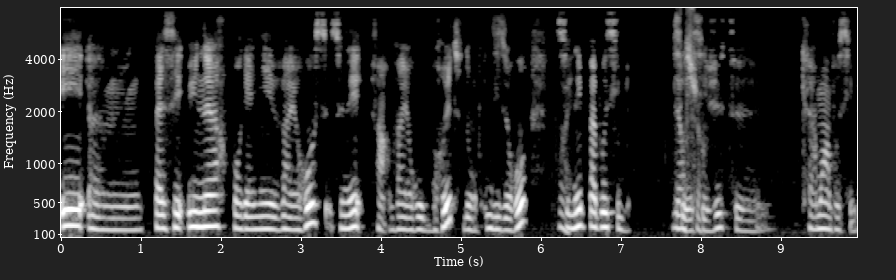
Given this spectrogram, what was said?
et euh, passer une heure pour gagner 20 euros, ce n'est, enfin 20 euros brut, donc 10 euros, ce n'est pas possible. C'est juste clairement impossible.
